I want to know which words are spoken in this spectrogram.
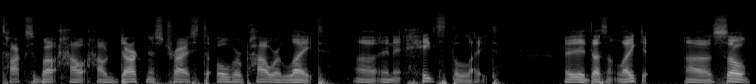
Talks about how how darkness tries to overpower light, uh, and it hates the light. It doesn't like it. Uh, so,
